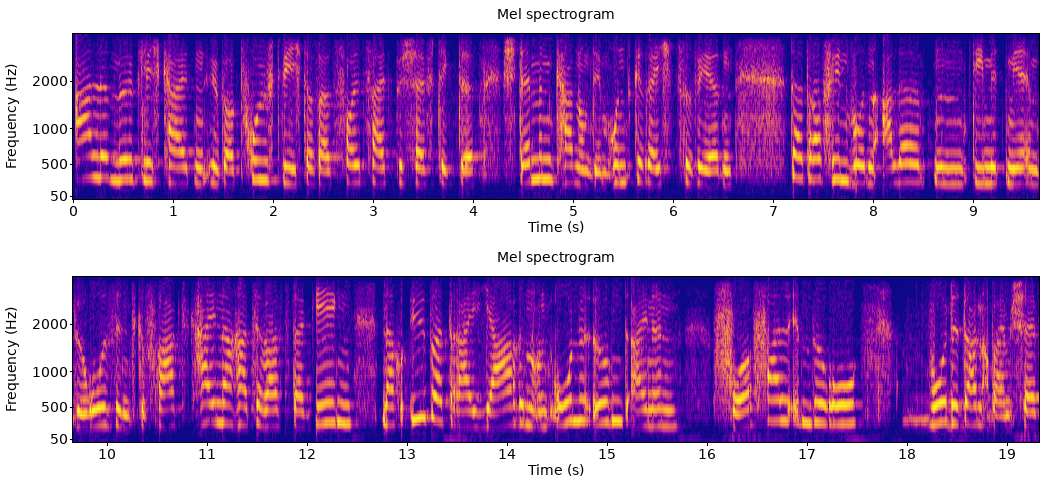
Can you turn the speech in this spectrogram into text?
alle Möglichkeiten überprüft, wie ich das als Vollzeitbeschäftigte stemmen kann, um dem Hund gerecht zu werden. Daraufhin wurden alle, hm, die mit mir im Büro sind, gefragt. Keiner hatte was dagegen. Nach über drei Jahren und ohne irgendeinen Vorfall im Büro wurde dann beim Chef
